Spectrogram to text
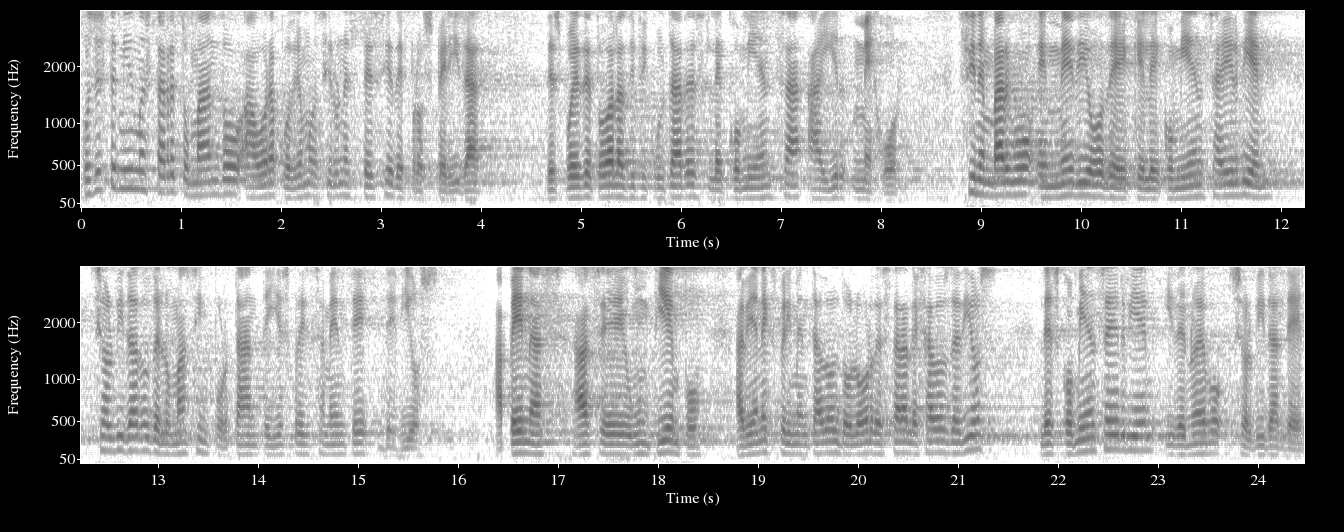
pues este mismo está retomando ahora, podríamos decir, una especie de prosperidad. Después de todas las dificultades, le comienza a ir mejor. Sin embargo, en medio de que le comienza a ir bien, se ha olvidado de lo más importante y es precisamente de Dios. Apenas hace un tiempo habían experimentado el dolor de estar alejados de Dios, les comienza a ir bien y de nuevo se olvidan de Él.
